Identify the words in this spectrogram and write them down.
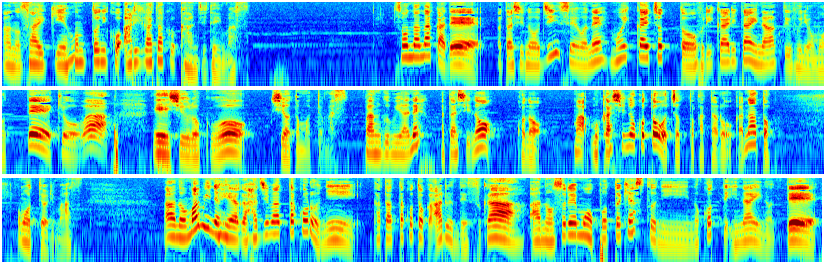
あの、最近本当にこう、ありがたく感じています。そんな中で、私の人生をね、もう一回ちょっと振り返りたいなっていうふうに思って、今日は、えー収録をしようと思ってます。番組はね、私のこの、まあ、昔のことをちょっと語ろうかなと思っております。あの、マミの部屋が始まった頃に語ったことがあるんですが、あの、それもポッドキャストに残っていないので、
